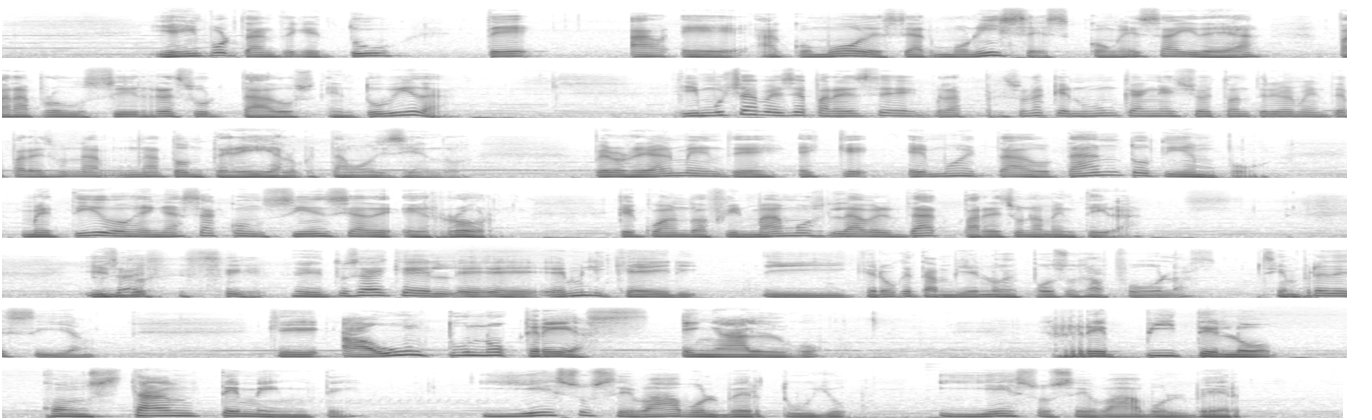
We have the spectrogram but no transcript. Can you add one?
Y es importante que tú te eh, acomodes, te armonices con esa idea para producir resultados en tu vida. Y muchas veces parece, las personas que nunca han hecho esto anteriormente, parece una, una tontería lo que estamos diciendo. Pero realmente es que hemos estado tanto tiempo metidos en esa conciencia de error que cuando afirmamos la verdad parece una mentira. Y ¿Tú, sabes, tú sabes que eh, eh, Emily Cady y creo que también los esposos Afolas siempre decían que aún tú no creas en algo, repítelo constantemente y eso se va a volver tuyo y eso se va a volver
